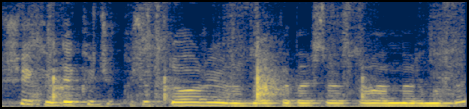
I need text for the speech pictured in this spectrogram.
Şu şekilde küçük küçük doğruyoruz arkadaşlar soğanlarımızı.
